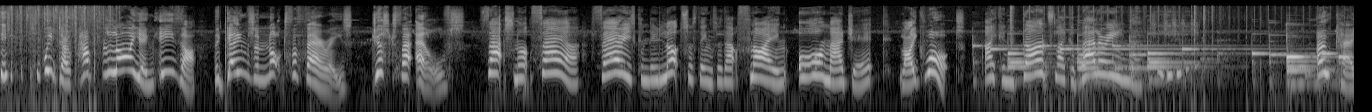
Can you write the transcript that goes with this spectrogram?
we don't have flying either. The games are not for fairies, just for elves. That's not fair. Fairies can do lots of things without flying or magic. Like what? I can dance like a ballerina. OK,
